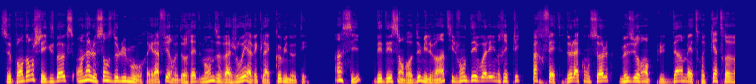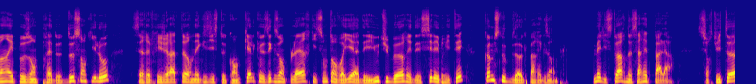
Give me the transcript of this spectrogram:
Cependant, chez Xbox, on a le sens de l'humour et la firme de Redmond va jouer avec la communauté. Ainsi, dès décembre 2020, ils vont dévoiler une réplique parfaite de la console mesurant plus d'un mètre 80 et pesant près de 200 kilos. Ces réfrigérateurs n'existent qu'en quelques exemplaires qui sont envoyés à des youtubeurs et des célébrités, comme Snoop Dogg par exemple. Mais l'histoire ne s'arrête pas là. Sur Twitter,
